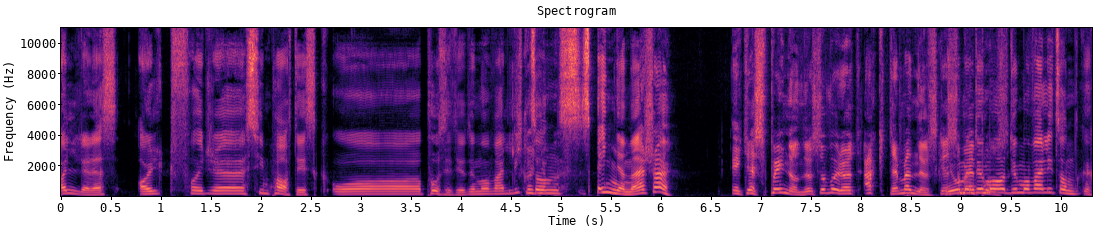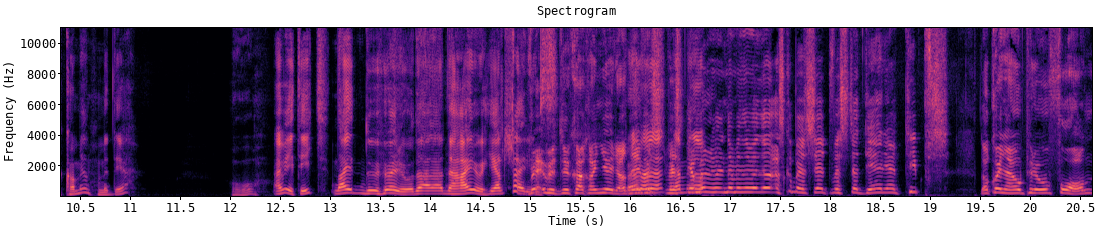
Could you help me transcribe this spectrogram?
aldeles altfor uh, sympatisk og positiv. Du må være litt Skal ikke- sånn spennende, sjø. Er ikke spennende å være et ekte menneske Jo, som men er du må, positiv? du må være litt sånn Hva mente han med det? Jeg vet ikke. Nei, du hører jo Det, det her er jo helt skjærings... vet du hva jeg kan gjøre? Det, hvis, hvis, nei, men, nei, men, jeg skal bare si at hvis det der er et tips da kan jeg jo prøve å få han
